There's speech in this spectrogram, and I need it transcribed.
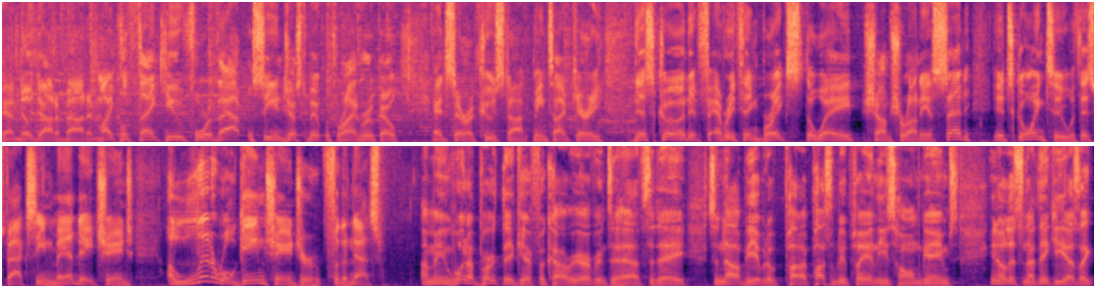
Yeah, no doubt about it. Michael, thank you for that. We'll see you in just a bit with Ryan Ruocco and Sarah Kustok. Meantime, Kerry, this could, if everything breaks the way Shams Charania said it's going to with this vaccine mandate change, a literal game changer for the Nets. I mean, what a birthday gift for Kyrie Irving to have today to now be able to possibly play in these home games. You know, listen, I think he has like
